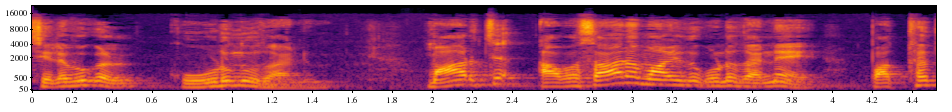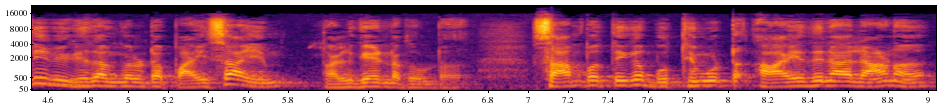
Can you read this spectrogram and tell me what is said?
ചിലവുകൾ കൂടുന്നു താനും. മാർച്ച് അവസാനമായതുകൊണ്ട് തന്നെ പദ്ധതി വിഹിതങ്ങളുടെ പൈസയും നൽകേണ്ടതുണ്ട്. സാമ്പത്തിക ബുദ്ധിമുട്ട് ആയതിനാലാണ്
